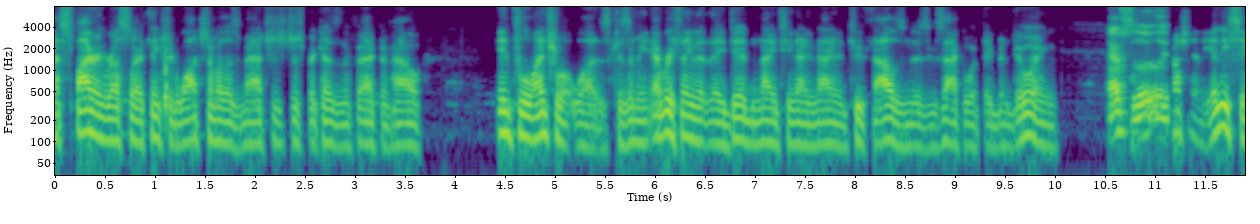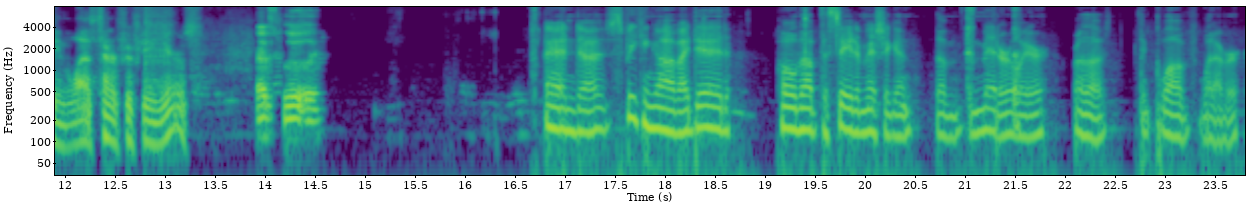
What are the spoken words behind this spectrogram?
aspiring wrestler, I think, should watch some of those matches just because of the fact of how influential it was. Because I mean, everything that they did in 1999 and 2000 is exactly what they've been doing Absolutely. especially in the indie scene, the last ten or fifteen years. Absolutely. And uh, speaking of, I did hold up the state of Michigan, the, the mid earlier, or the, the glove, whatever.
